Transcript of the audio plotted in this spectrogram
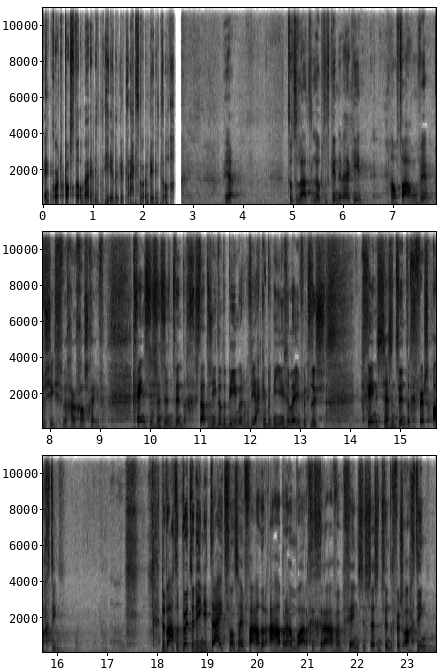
En kort past wel bij de heerlijke tijd van aanbidding, toch? Ja. Tot de laat loopt het kinderwerk hier? Half twaalf ongeveer? Precies, we gaan gas geven. Genesis 26. Staat dus niet op de beamer, want ja, ik heb het niet ingeleverd. Dus Genesis 26, vers 18. De waterputten die in die tijd van zijn vader Abraham waren gegraven. Genesis 26, vers 18.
